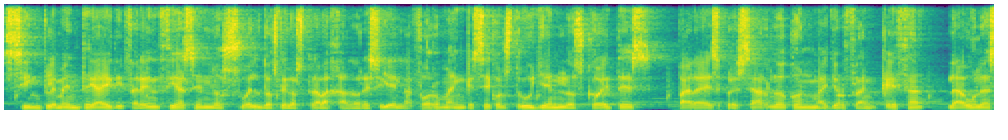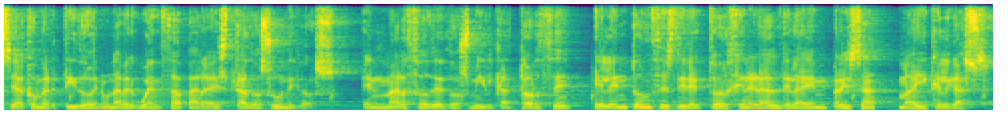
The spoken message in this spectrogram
Simplemente hay diferencias en los sueldos de los trabajadores y en la forma en que se construyen los cohetes, para expresarlo con mayor franqueza, la ULA se ha convertido en una vergüenza para Estados Unidos. En marzo de 2014, el entonces director general de la empresa, Michael Gass,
